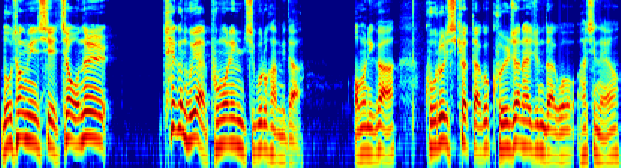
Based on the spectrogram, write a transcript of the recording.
노성민 씨, 저 오늘 퇴근 후에 부모님 집으로 갑니다. 어머니가 굴을 시켰다고 굴전 해준다고 하시네요.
